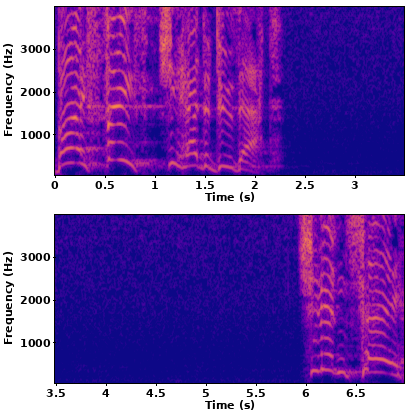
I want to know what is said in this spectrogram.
by faith, she had to do that. She didn't say,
